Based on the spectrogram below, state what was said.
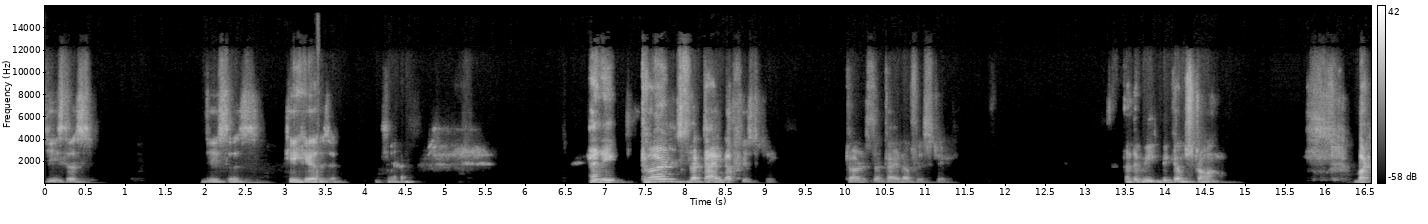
Jesus, Jesus, he hears it. and he turns the tide of history, turns the tide of history. And the weak become strong. But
